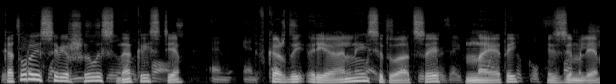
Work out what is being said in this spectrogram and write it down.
которое совершилось на кресте в каждой реальной ситуации на этой земле.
